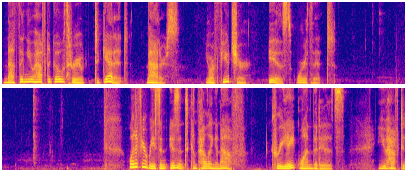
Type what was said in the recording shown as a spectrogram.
nothing you have to go through to get it matters. Your future is worth it. What if your reason isn't compelling enough? Create one that is. You have to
